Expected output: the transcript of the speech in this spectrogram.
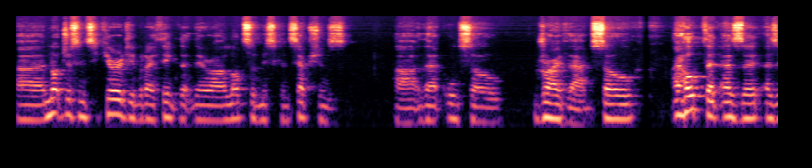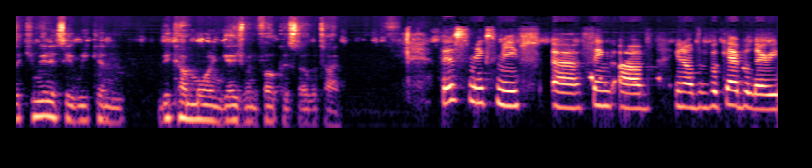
uh, not just insecurity, but I think that there are lots of misconceptions uh, that also drive that. So I hope that as a, as a community, we can become more engagement focused over time. This makes me uh, think of you know the vocabulary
